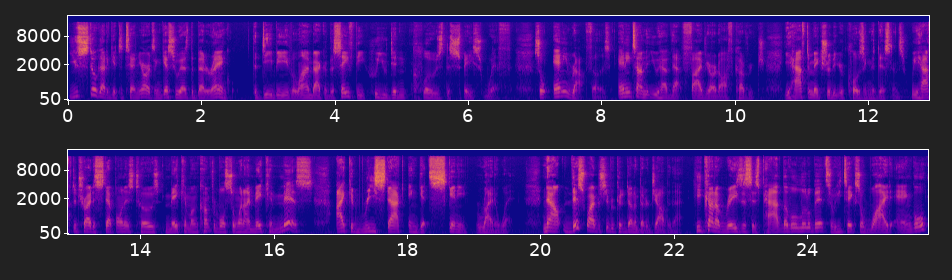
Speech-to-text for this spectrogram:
you still got to get to 10 yards, and guess who has the better angle? The DB, the linebacker, the safety who you didn't close the space with. So, any route, fellas, anytime that you have that five yard off coverage, you have to make sure that you're closing the distance. We have to try to step on his toes, make him uncomfortable. So, when I make him miss, I could restack and get skinny right away. Now, this wide receiver could have done a better job of that. He kind of raises his pad level a little bit, so he takes a wide angle,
